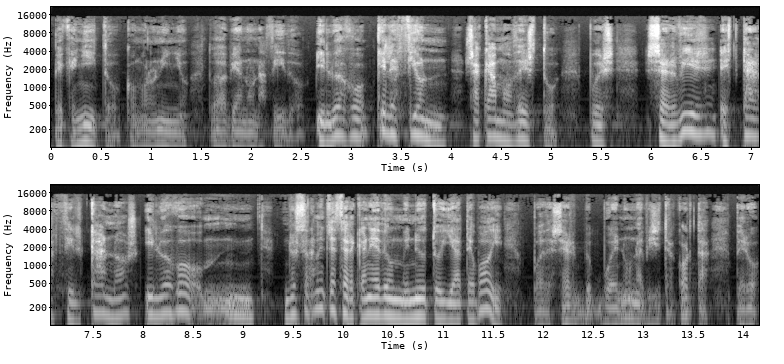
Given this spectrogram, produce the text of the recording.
pequeñito, como los niño todavía no nacido. Y luego, ¿qué lección sacamos de esto? Pues servir, estar cercanos y luego mm, no solamente cercanía de un minuto y ya te voy, puede ser bueno una visita corta, pero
